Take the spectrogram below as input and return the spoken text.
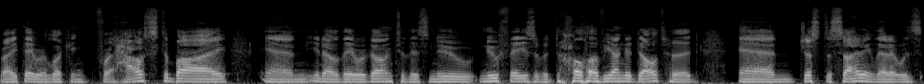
Right? They were looking for a house to buy, and you know they were going to this new new phase of adult of young adulthood, and just deciding that it was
